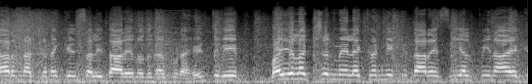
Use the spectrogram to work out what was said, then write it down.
ಯಾರನ್ನ ಕಣಕ್ಕಿಳಿಸಲಿದ್ದಾರೆ ಅನ್ನೋದನ್ನ ಕೂಡ ಹೇಳ್ತೀವಿ. ಬೈ ಎಲೆಕ್ಷನ್ ಮೇಲೆ ಕಣ್ಣಿಟ್ಟಿದ್ದಾರೆ ಸಿಎಲ್ಪಿ ನಾಯಕ.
